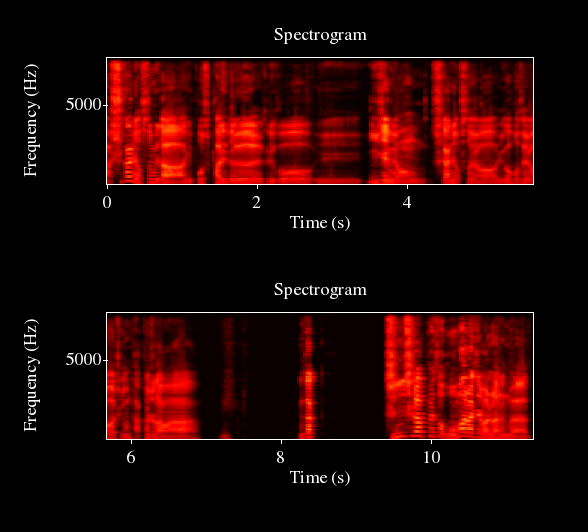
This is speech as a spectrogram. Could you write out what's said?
아, 시간이 없습니다. 이 보수파리들 그리고 이 이재명 시간이 없어요. 이거 보세요. 지금 다 터져 나와. 응? 그러니까 진실 앞에서 오만하지 말라는 거야.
